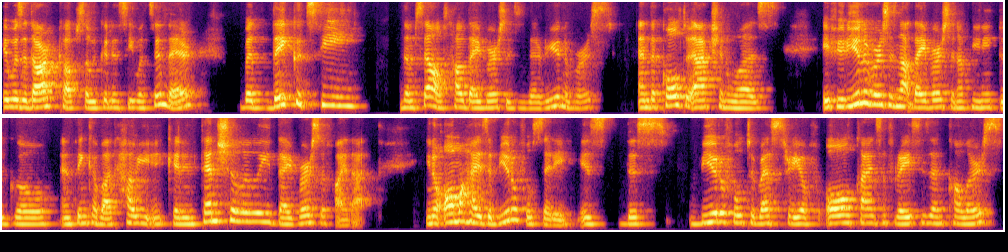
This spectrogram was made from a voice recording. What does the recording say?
it was a dark cup so we couldn't see what's in there but they could see themselves how diverse is their universe and the call to action was if your universe is not diverse enough you need to go and think about how you can intentionally diversify that you know omaha is a beautiful city is this beautiful tapestry of all kinds of races and colors.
